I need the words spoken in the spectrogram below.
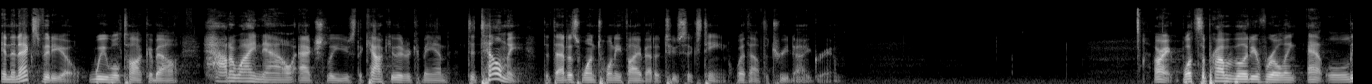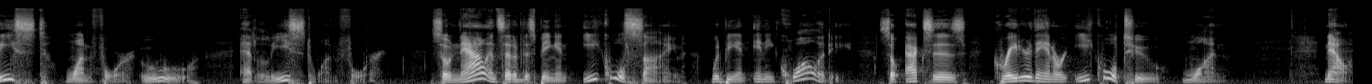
In the next video, we will talk about how do I now actually use the calculator command to tell me that that is 125 out of 216 without the tree diagram. All right, what's the probability of rolling at least one four? Ooh, at least one 4. So now instead of this being an equal sign, would be an inequality. So x is greater than or equal to 1. Now,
